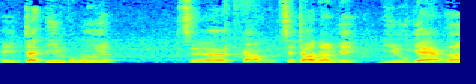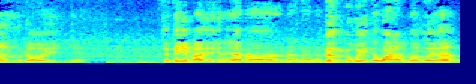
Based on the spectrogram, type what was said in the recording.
thì trái tim của ngươi sẽ cảm sẽ trở nên gì? Dịu dàng hơn rồi cái phim mà giờ như thế là nó nó nó, nó gần gũi nó qua lại với mọi người hơn.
